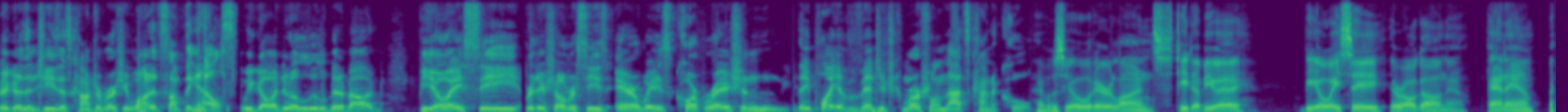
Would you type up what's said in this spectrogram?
bigger than Jesus controversy, wanted something else. We go into a little bit about BOAC, British Overseas Airways Corporation. They play a vintage commercial, and that's kind of cool. That was the old airlines, TWA, BOAC. They're all gone now. Pan Am.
